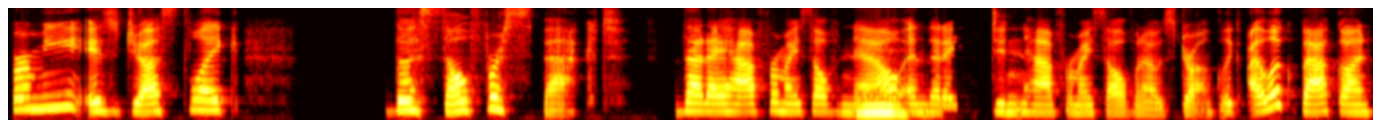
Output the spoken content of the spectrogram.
for me is just like the self respect that I have for myself now mm. and that I didn't have for myself when I was drunk. Like I look back on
